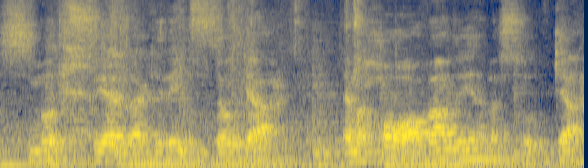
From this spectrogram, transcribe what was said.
Smutsig jävla grissugga. En havande jävla sugga.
